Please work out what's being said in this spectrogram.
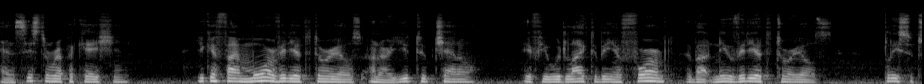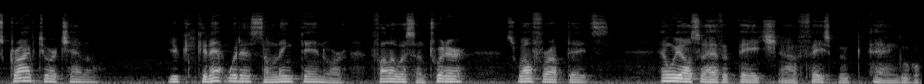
and system replication. You can find more video tutorials on our YouTube channel. If you would like to be informed about new video tutorials, please subscribe to our channel. You can connect with us on LinkedIn or follow us on Twitter as well for updates. And we also have a page on Facebook and Google+.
